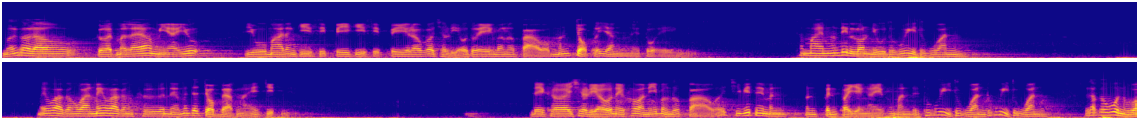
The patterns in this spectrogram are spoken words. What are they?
เหมือนกับเรา เกิดมาแล้วมีอายุอยู่มาตั้งกี่สิบปีกี่สิบปีเราก็เฉลียวตัวเองบ้างหรือเปล่าว่ามันจบหรือยังในตัวเองทำไมมันดิ้นรนอยู่ทุกวี่ทุกวัน ไม่ว่ากลางวันไม่ว่ากลางคืนเนี่ย มันจะจบแบบไหนจิตเนี่ยได้เคยเฉลียวในข้อนี้บ้างหรือเปล่าชีวิตนี่มันมันเป็นไปยังไงของมันทุกวี่ทุกวัน ทุกวี่ทุกวัน แล้วก็วุ่นว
